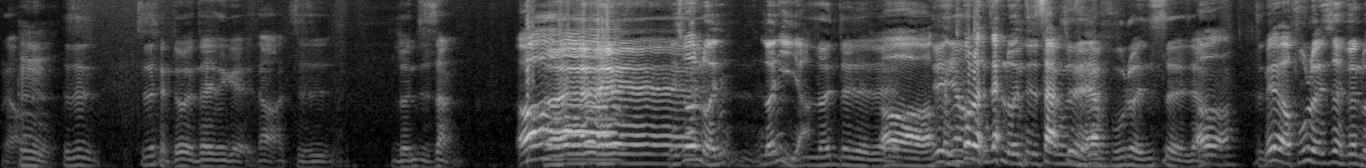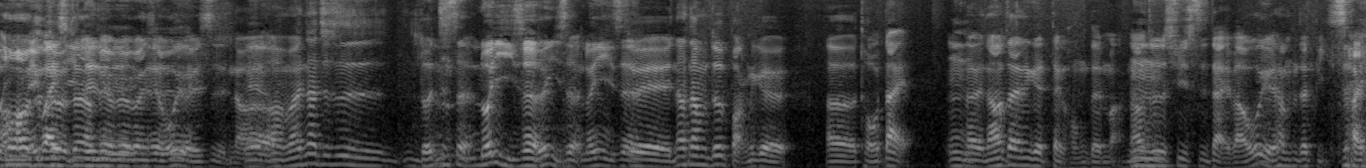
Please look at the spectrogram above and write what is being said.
你知道吗？嗯，就是就是很多人在那个啊，只是轮子上。哦，哎你说轮轮椅啊？轮对对对。哦，很多人在轮子上是对。像福伦社这样。哦，没有，福伦社跟轮哦，椅没关系，没有没有关系，我以为是，你知道吗？没有啊，那那就是轮子社。轮椅社，轮椅社轮椅社，对，那他们都绑那个呃头带，嗯，对，然后在那个等红灯嘛，然后就是蓄势待发。我以为他们在比赛，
